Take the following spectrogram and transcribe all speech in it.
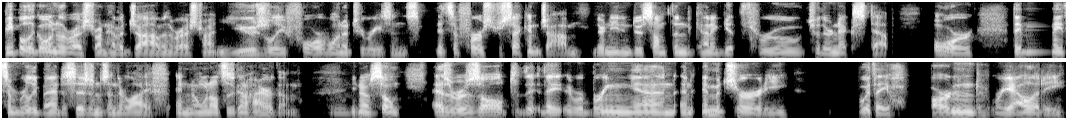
people that go into the restaurant have a job in the restaurant usually for one or two reasons it's a first or second job they're needing to do something to kind of get through to their next step or they've made some really bad decisions in their life and no one else is going to hire them you know Mhm. so as a result they, they were bringing in an immaturity with a hardened reality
